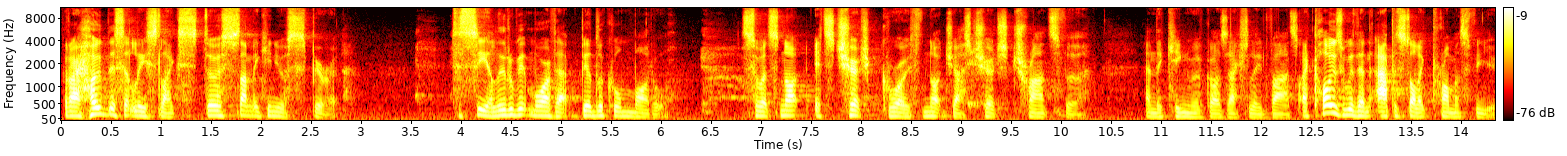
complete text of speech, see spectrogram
But I hope this at least like stirs something in your spirit to see a little bit more of that biblical model so it's not, it's church growth, not just church transfer. And the kingdom of God's actually advanced. I close with an apostolic promise for you.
